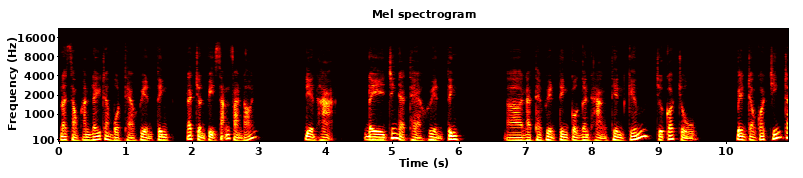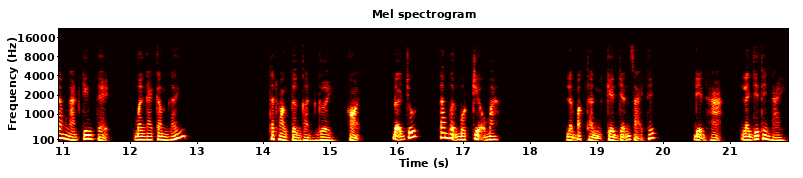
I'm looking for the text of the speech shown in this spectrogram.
Nói xong hắn lấy ra một thẻ huyền tinh đã chuẩn bị sẵn và nói: "Điện hạ, đây chính là thẻ huyền tinh, à, là thẻ huyền tinh của ngân hàng Thiên Kiếm chưa có chủ. Bên trong có 900 ngàn kim tệ, mời ngài cầm lấy." Thất hoàng tử ngẩn người hỏi: "Đợi chút, ta mượn một triệu mà." Lâm Bắc Thần kiên nhẫn giải thích: "Điện hạ, là như thế này,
